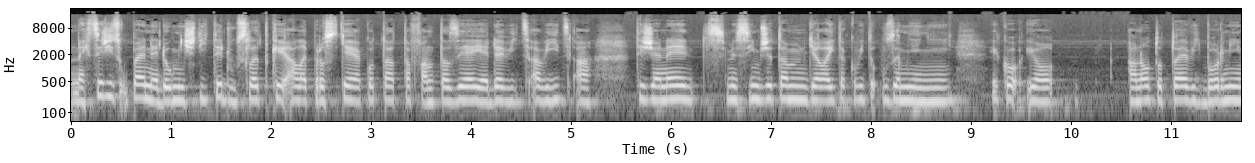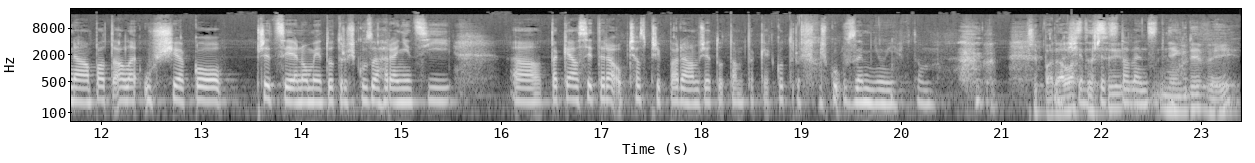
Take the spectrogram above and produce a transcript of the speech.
nechci říct úplně nedomýšlí ty důsledky, ale prostě jako ta, ta fantazie jede víc a víc a ty ženy si myslím, že tam dělají takový to uzemnění, jako jo, ano, toto je výborný nápad, ale už jako přeci jenom je to trošku za hranicí tak já si teda občas připadám, že to tam tak jako trošičku uzemňují v tom Připadala jste si někdy vy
